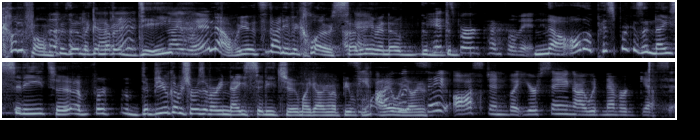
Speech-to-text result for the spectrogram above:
come from? Was it like that another it? D? I? No, it's not even close. I don't even know. The- Pittsburgh, Pennsylvania. no, although Pittsburgh is a nice city to uh, for Dubuque, I'm sure is a very nice city too. My God, I'm gonna have people See, from I Iowa. would yelling. say Austin, but you're saying I would never guess it.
